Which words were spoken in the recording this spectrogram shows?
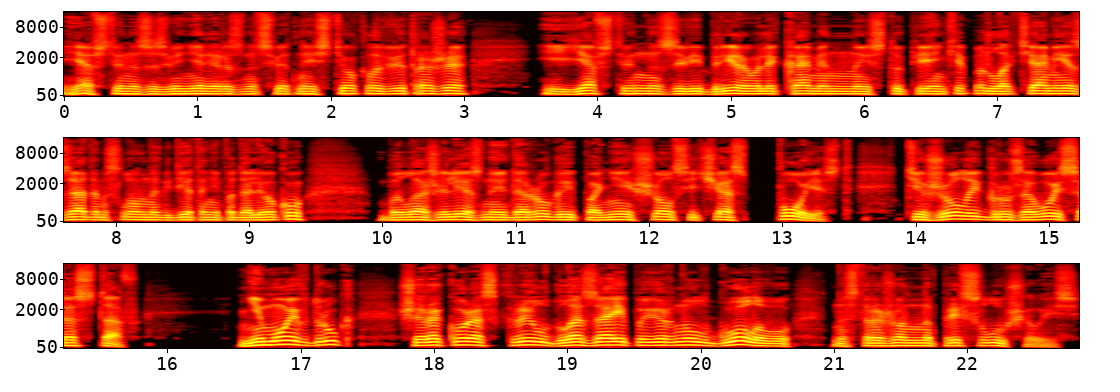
Явственно зазвенели разноцветные стекла в витраже, и явственно завибрировали каменные ступеньки под локтями и задом, словно где-то неподалеку, была железная дорога, и по ней шел сейчас поезд, тяжелый грузовой состав. Немой вдруг широко раскрыл глаза и повернул голову, настороженно прислушиваясь.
